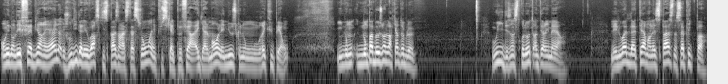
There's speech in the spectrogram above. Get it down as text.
on est dans des faits bien réels. Je vous dis d'aller voir ce qui se passe dans la station et puis ce qu'elle peut faire également, les news que nous récupérons. Ils n'ont pas besoin de leur carte bleue. Oui, des astronautes intérimaires. Les lois de la Terre dans l'espace ne s'appliquent pas.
